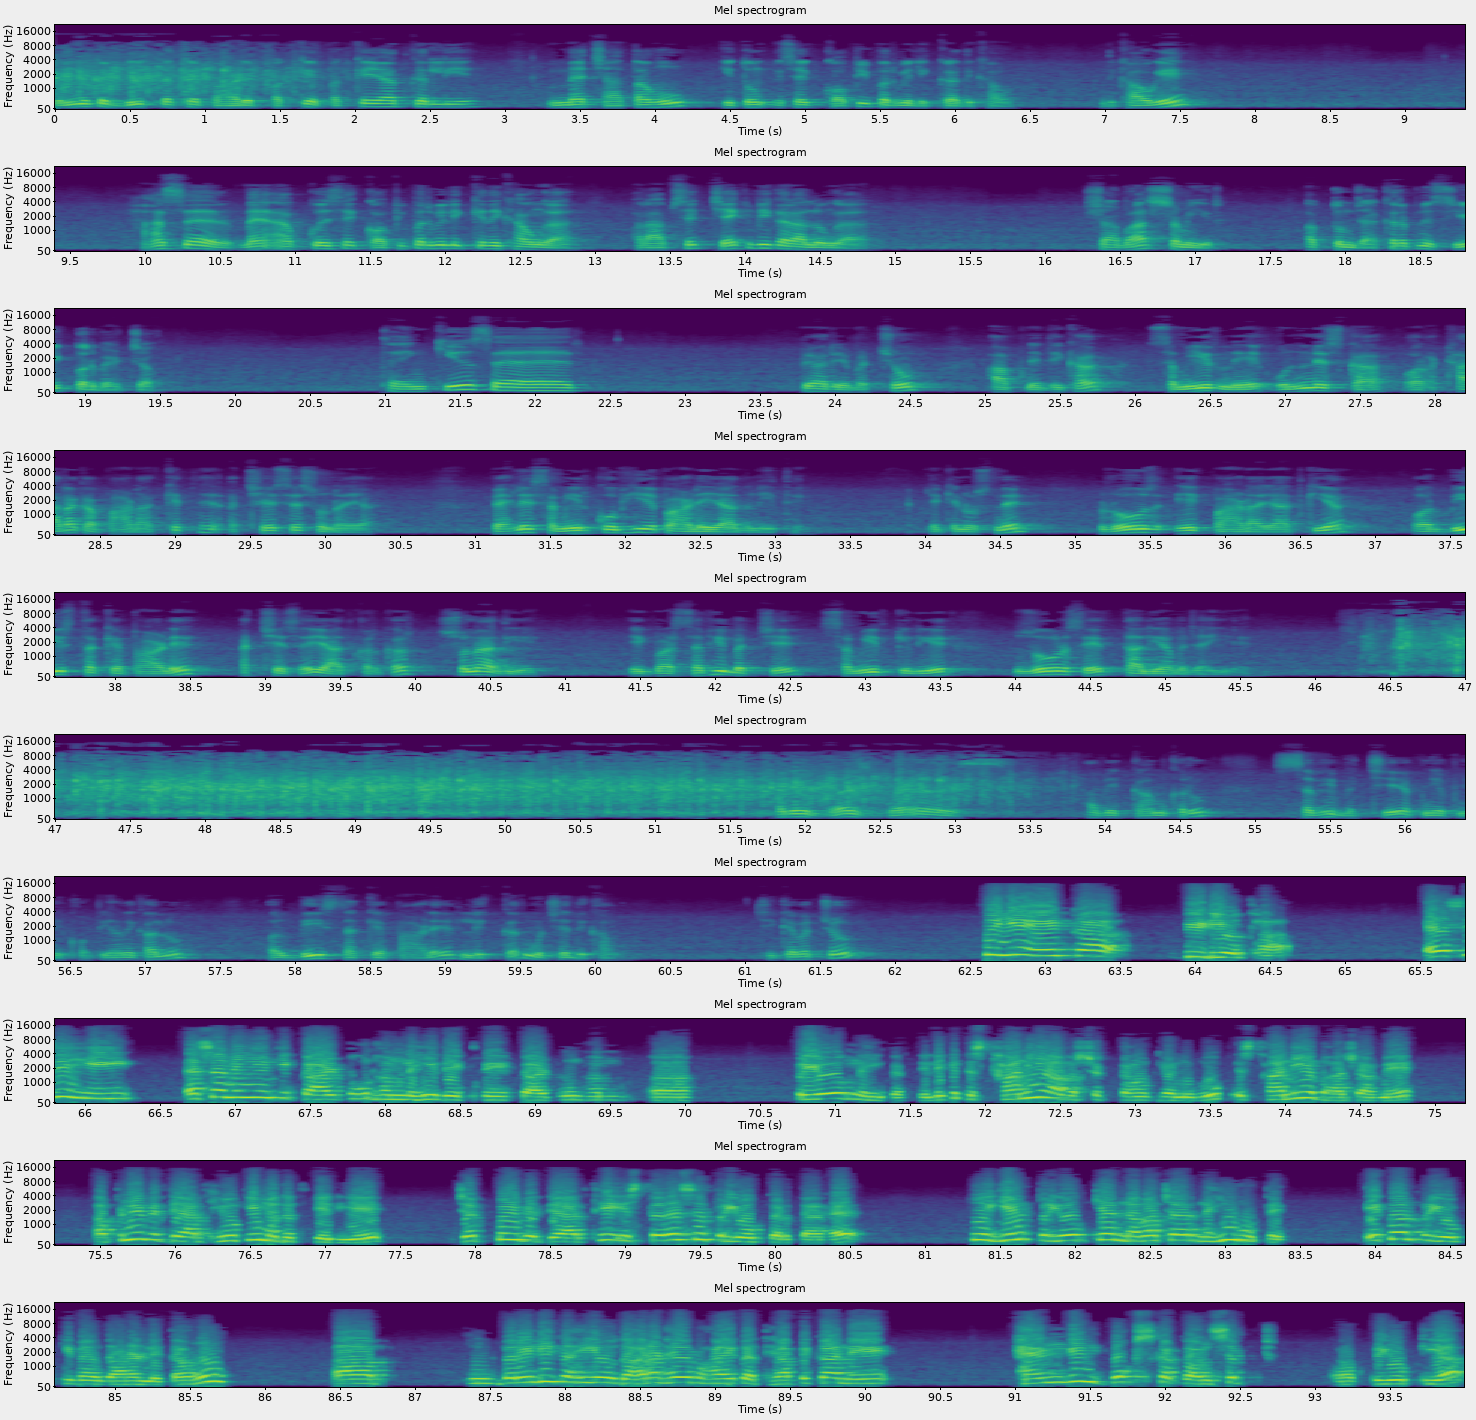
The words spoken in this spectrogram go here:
तुमने तो बीस तक के पहाड़े पक्के पक्के याद कर लिए। मैं चाहता हूँ कि तुम इसे कॉपी पर भी लिख कर दिखाओ। दिखाओगे? हाँ सर, मैं आपको इसे कॉपी पर भी लिख के दिखाऊँगा और आपसे चेक भी करा लूँगा। शाबाश, समीर। अब तुम जाकर अपनी सीट पर बैठ जाओ। थैंक यू सर प्यारे बच्चों, आपने देखा, समीर ने 19 का और 18 का पहाड़ा कितने अच्छे से सुनाया। पहले समीर को भी ये पहाड़े याद नहीं थे, लेकिन उसने रोज़ एक पहाड़ा याद किया और 20 तक के पहाड़े अच्छे से याद कर कर सुना दिए। एक बार सभी बच्चे समीर के लिए ज़ोर से तालियाँ बजाइए। अरे बस बस। अब एक काम करो, सभी बच्चे अपनी अपनी कॉपियाँ निकालो और 20 तक के पहाड़े लिखकर मुझे दिखाओ। ठीक है बच्चों? तो ये एक वीडियो था। ऐसे ही ऐसा नहीं है कि कार्टून हम नहीं देखते, कार्टून हम प्रयोग नहीं करते, लेकिन स्थानीय आवश्यकताओं के अनुरूप स्थानीय भाषा में अपने विद्यार्थियों की मदद के लिए जब कोई विद्यार्थी इस तरह से प्रयोग करता है तो ये प्रयोग क्या नवाचार नहीं होते? एक और प्रयोग की मैं उदाहरण लेता हूँ। बरेली का ही उदाहरण है, वहाँ एक अध्यापिका ने हैंगिंग बुक्स का कॉन्सेप्ट प्रयोग किया।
